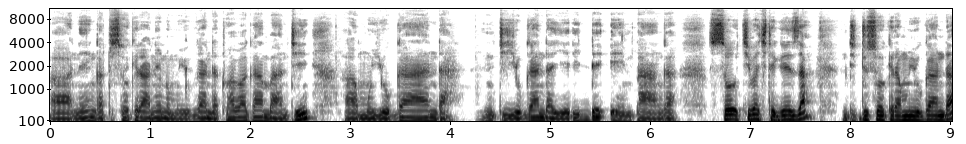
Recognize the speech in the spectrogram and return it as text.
uh, naye nga tusookera neno mu uganda twabagamba nti uh, mu uganda nti uganda yeridde empanga. So kiba kitegeeza nti tusookera mu uganda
